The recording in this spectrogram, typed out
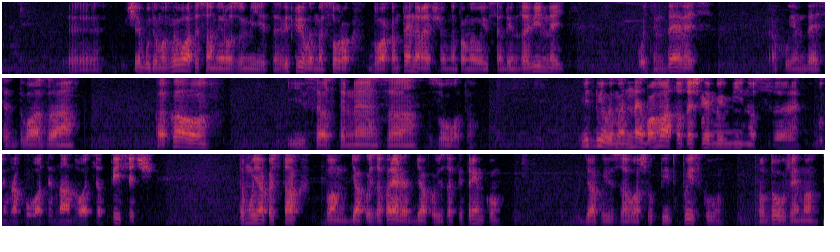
Е, ще будемо зливати, самі розумієте. Відкрили ми 42 контейнера, якщо не помилився, один завільний, потім 9. Рахуємо 10, 2 за какао і все остальне за золото. Відбили ми небагато, зайшли ми в мінус е, будемо рахувати на 20 тисяч. Тому якось так. Вам дякую за перегляд, дякую за підтримку. Дякую за вашу підписку. Продовжуємо.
